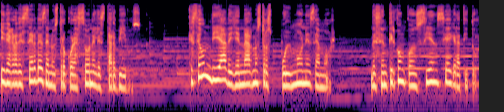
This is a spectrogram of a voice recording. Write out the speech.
y de agradecer desde nuestro corazón el estar vivos. Que sea un día de llenar nuestros pulmones de amor, de sentir con conciencia y gratitud.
